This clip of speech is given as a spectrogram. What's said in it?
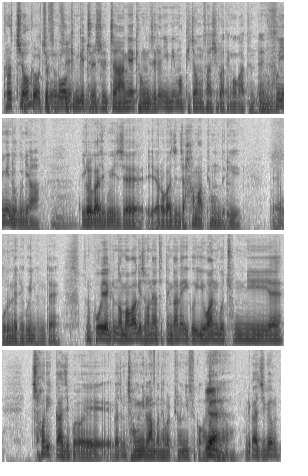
그렇죠. 그 어쩔 수뭐 없이. 김기춘 실장의 경질은 이미 뭐 기정사실화된 것 같은데 후임이 누구냐 이걸 가지고 이제 여러 가지 이제 함화평들이 예, 오르내리고 있는데 저는 그 얘기로 넘어가기 전에 어쨌든 간에 이거 이완구 총리의 처리까지 보- 예, 우리가 좀 정리를 한번 해볼 필요는 있을 것 같아요. 예. 그러니까 지금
